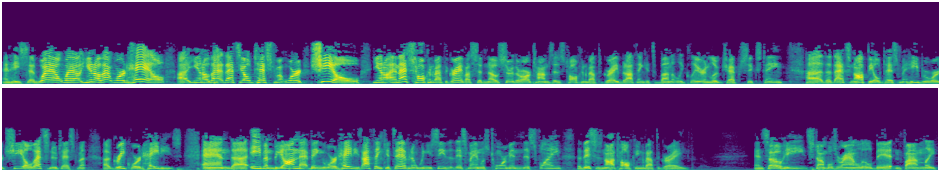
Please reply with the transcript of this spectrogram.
And he said, well, well, you know, that word hell, uh, you know, that, that's the Old Testament word Sheol, you know, and that's talking about the grave. I said, no, sir, there are times that it's talking about the grave, but I think it's abundantly clear in Luke chapter 16 uh, that that's not the Old Testament Hebrew word Sheol. That's the New Testament uh, Greek word Hades. And uh, even beyond that being the word Hades, I think it's evident when you see that this man was tormenting this flame that this is not talking about the grave. And so he stumbles around a little bit, and finally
